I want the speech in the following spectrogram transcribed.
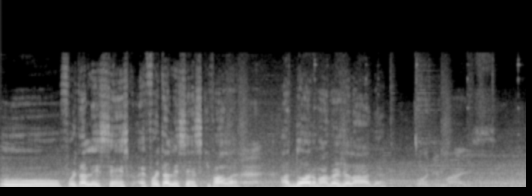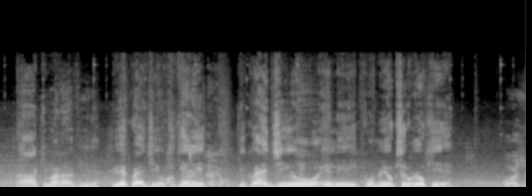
O Fortalecense, é Fortalecense que fala? É. Adoro uma água gelada. Bom demais. Ah, que maravilha. Queria com o Edinho, o que, que, ele, o que, que o Edinho ele comeu? Você comeu o quê? Hoje?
